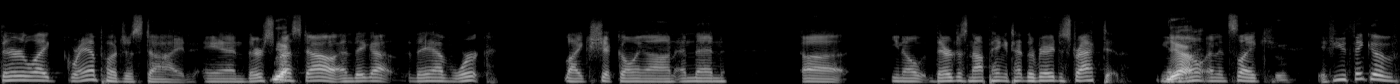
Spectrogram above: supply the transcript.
they're like grandpa just died and they're stressed out and they got they have work like shit going on and then uh you know they're just not paying attention they're very distracted you Yeah. know? And it's like Mhm. if you think of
